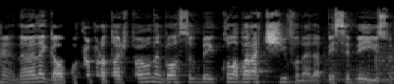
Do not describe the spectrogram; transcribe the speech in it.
Não, é legal, porque o protótipo é um negócio meio colaborativo, né? Dá pra perceber isso.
